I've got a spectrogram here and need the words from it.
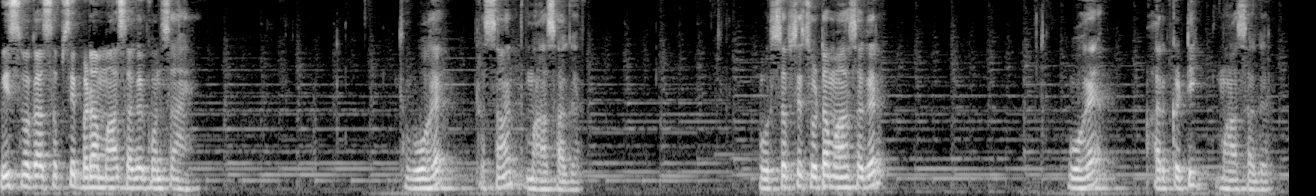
विश्व का सबसे बड़ा महासागर कौन सा है? तो वो है प्रशांत महासागर। और सबसे छोटा महासागर वो है आर्कटिक महासागर।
